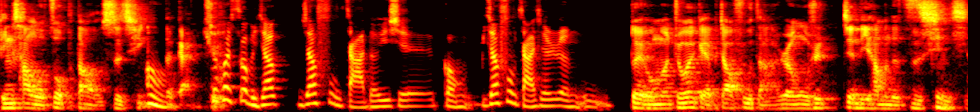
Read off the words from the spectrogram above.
平常我做不到的事情的感觉，就会做比较比较复杂的一些工，比较复杂一些任务。对，我们就会给比较复杂的任务去建立他们的自信心。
